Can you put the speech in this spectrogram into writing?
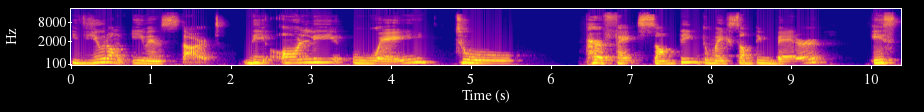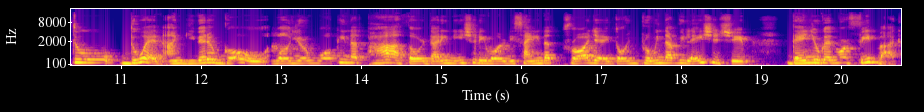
if you don't even start the only way to perfect something, to make something better, is to do it and give it a go while you're walking that path or that initiative or designing that project or improving that relationship. Then you get more feedback.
